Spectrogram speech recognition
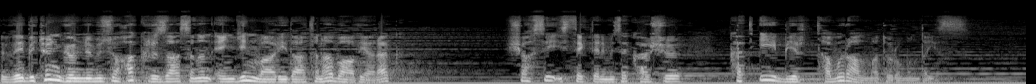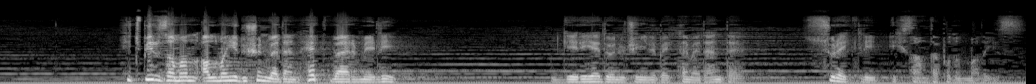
ve bütün gönlümüzü hak rızasının engin varidatına bağlayarak şahsi isteklerimize karşı kat'i bir tavır alma durumundayız. Hiçbir zaman almayı düşünmeden hep vermeli, geriye döneceğini beklemeden de sürekli ihsanda bulunmalıyız.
